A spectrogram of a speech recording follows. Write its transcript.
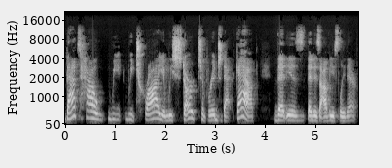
that's how we we try and we start to bridge that gap that is that is obviously there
